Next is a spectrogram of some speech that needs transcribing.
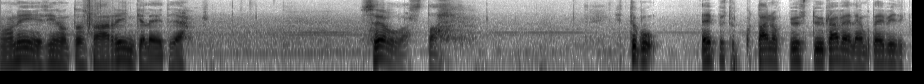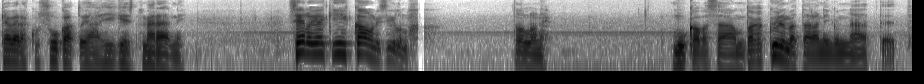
No niin, siinä on tuosta rinkeleitä ja sellaista. Sitten kun ei pysty, tai no pystyy kävelemään, mutta ei viiti kävellä, kun sukat on ihan hikiset märät, niin siellä on jokin kaunis ilma. Tollanen mukava sää, mutta aika kylmä täällä niin kuin näette, että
